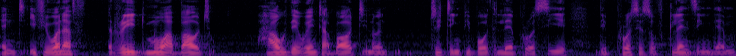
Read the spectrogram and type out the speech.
And if you want to f- read more about how they went about, you know, treating people with leprosy, the process of cleansing them,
